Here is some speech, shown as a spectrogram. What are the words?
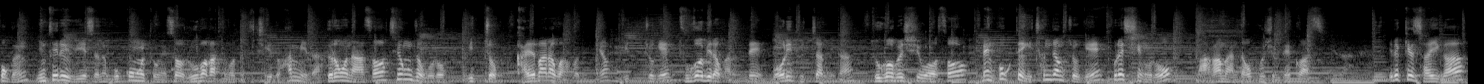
혹은 인테리어 위에서는 목공을 통해서 루바 같은 것도 붙이기도 합니다. 그러고 나서 최종적으로 위쪽 갈바라고 하거든요. 위쪽에 두겁이 라고 하는데 머리 두자입니다. 두겁을 씌워서 맨 꼭대기 천장 쪽에 프레싱으로 마감한다고 보시면 될 것 같습니다. 이렇게 해서 저희가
